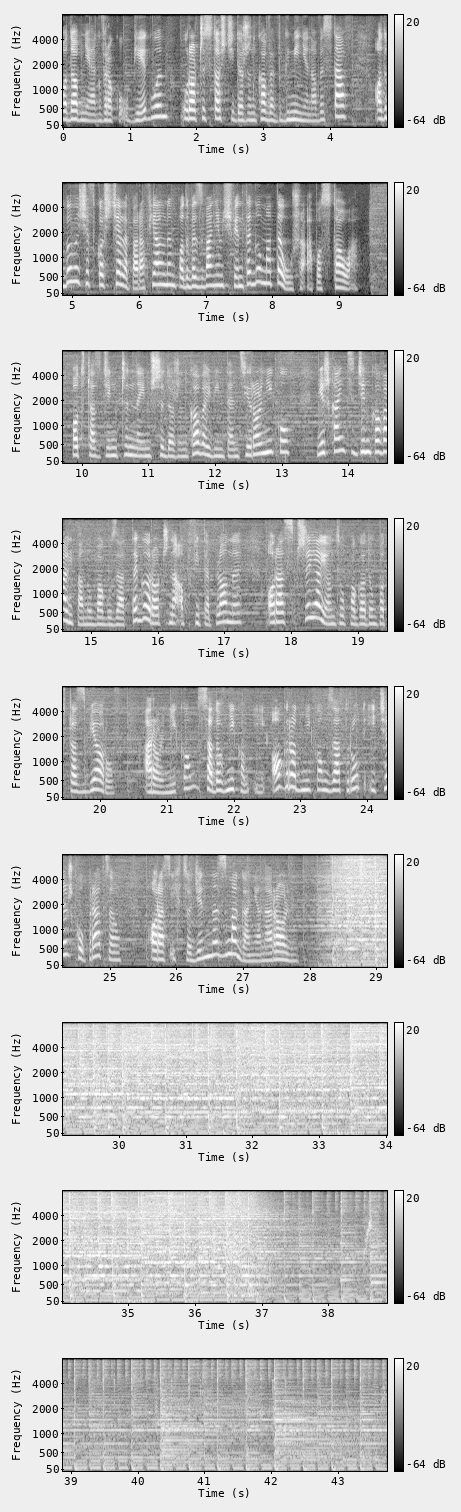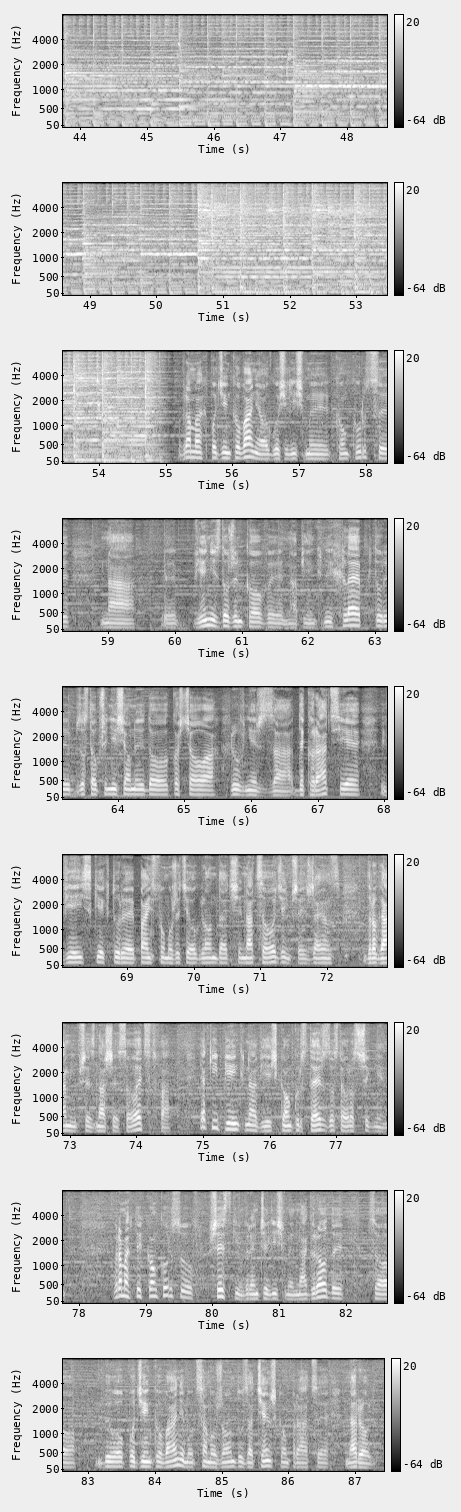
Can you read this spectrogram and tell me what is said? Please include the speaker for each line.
Speaker 1: Podobnie jak w roku ubiegłym, uroczystości dożynkowe w gminie Nowy Staw odbyły się w kościele parafialnym pod wezwaniem świętego Mateusza Apostoła. Podczas dziękczynnej mszy dożynkowej w intencji rolników mieszkańcy dziękowali Panu Bogu za tegoroczne obfite plony oraz sprzyjającą pogodę podczas zbiorów, a rolnikom, sadownikom i ogrodnikom za trud i ciężką pracę oraz ich codzienne zmagania na roli.
Speaker 2: W ramach podziękowania ogłosiliśmy konkursy na wieniec dożynkowy, na piękny chleb, który został przyniesiony do kościoła, również za dekoracje wiejskie, które Państwo możecie oglądać na co dzień, przejeżdżając drogami przez nasze sołectwa. Jak i piękna wieś, konkurs też został rozstrzygnięty. W ramach tych konkursów wszystkim wręczyliśmy nagrody, co było podziękowaniem od samorządu za ciężką pracę na roli.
